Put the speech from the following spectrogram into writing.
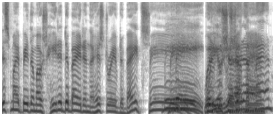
This might be the most heated debate in the history of debates. Me, me. Will you shut up, man?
